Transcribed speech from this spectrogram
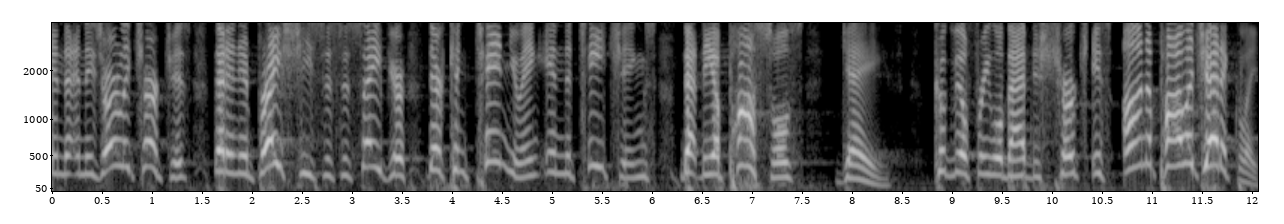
and, the, and these early churches that had embraced Jesus as Savior, they're continuing in the teachings that the apostles gave. Cookeville Free Will Baptist Church is unapologetically.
